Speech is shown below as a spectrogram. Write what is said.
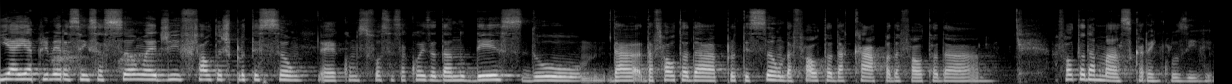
E aí a primeira sensação é de falta de proteção, é como se fosse essa coisa da nudez, do, da, da falta da proteção, da falta da capa, da falta da a falta da máscara, inclusive.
